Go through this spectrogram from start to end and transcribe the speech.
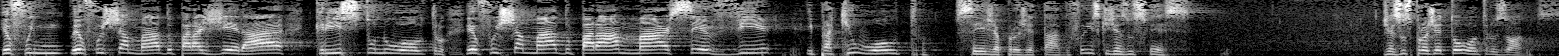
Eu fui, eu fui chamado para gerar Cristo no outro. Eu fui chamado para amar, servir e para que o outro seja projetado. Foi isso que Jesus fez. Jesus projetou outros homens.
